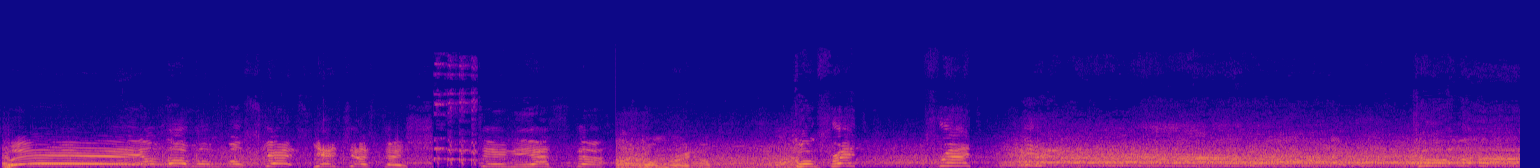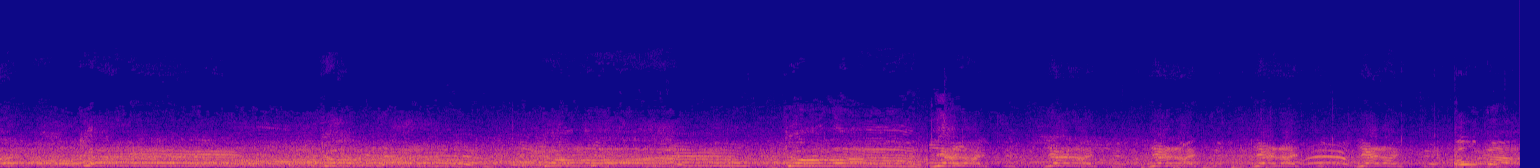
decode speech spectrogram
Way! Have that one, Busquets. You're just a sh*** Iniesta. Go on, Bruno. Go on, Fred. Fred. Yeah! Come on! Get it! Come on! Come on! Come on! United! United! United! United! United! Hold that!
